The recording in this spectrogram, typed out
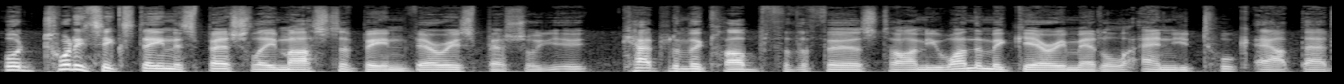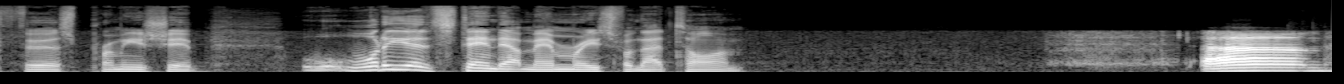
Well, 2016 especially must have been very special. You captained the club for the first time. You won the Magarey Medal, and you took out that first premiership. What are your standout memories from that time? Um,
